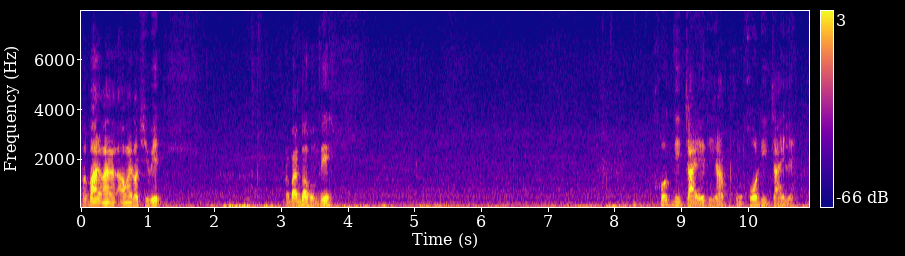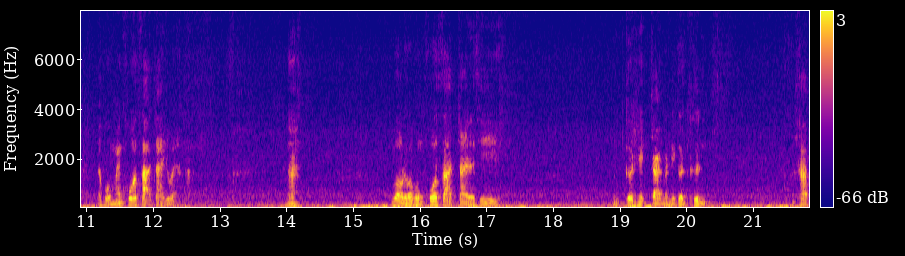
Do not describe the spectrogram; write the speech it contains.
ป้าบานเอาไงเอาไงต่อชีวิตป้าบานบอกผมสิโคตรดีใจเลยทีครับ ผมโคตรดีใจเลย แล้วผมแม่งโคตรสะใจด้วย นะบอกเลยว่าผมโคตรสะใจเลยที่มันเกิดเหตุการณ์แบบนี้เกิดขึ้นนะครับ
